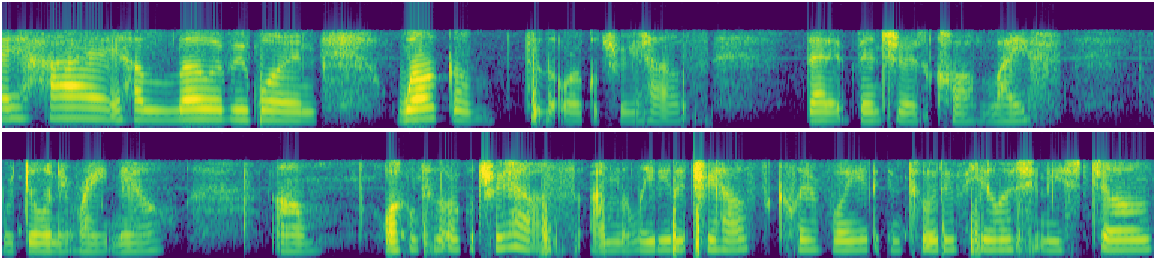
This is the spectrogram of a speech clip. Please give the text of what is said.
Hi, hi. Hello, everyone. Welcome to the Oracle Treehouse. That adventure is called Life. We're doing it right now. Um, welcome to the Oracle Treehouse. I'm the lady of the Treehouse, clairvoyant, intuitive healer, Shanice Jones.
